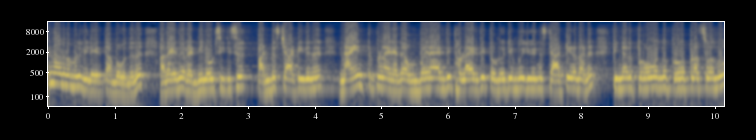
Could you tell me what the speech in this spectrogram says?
എന്നാണ് നമ്മൾ വിലയിരുത്താൻ പോകുന്നത്. അതായത് റെഡ്മി നോട്ട് സീരീസ് പണ്ട് സ്റ്റാർട്ട് ചെയ്തത് നയൻ ട്രിപ്പിൾ നയൻ അതായത് ഒമ്പതിനായിരത്തി തൊള്ളായിരത്തി തൊണ്ണൂറ്റി ഒമ്പത് രൂപയിൽ സ്റ്റാർട്ട് ചെയ്തതാണ്. പിന്നെ അത് പ്രോ വന്നു പ്രോ പ്ലസ് വന്നു.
